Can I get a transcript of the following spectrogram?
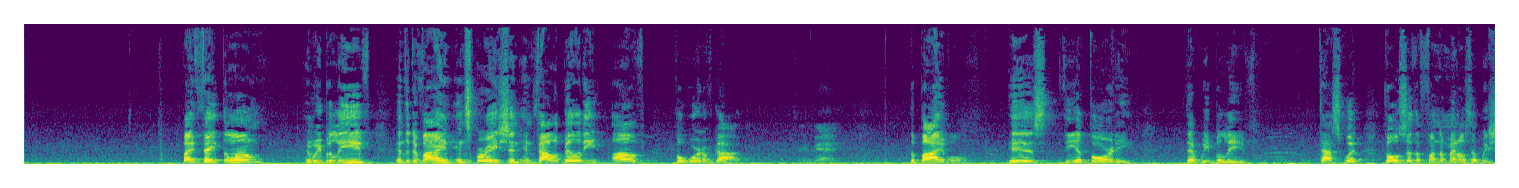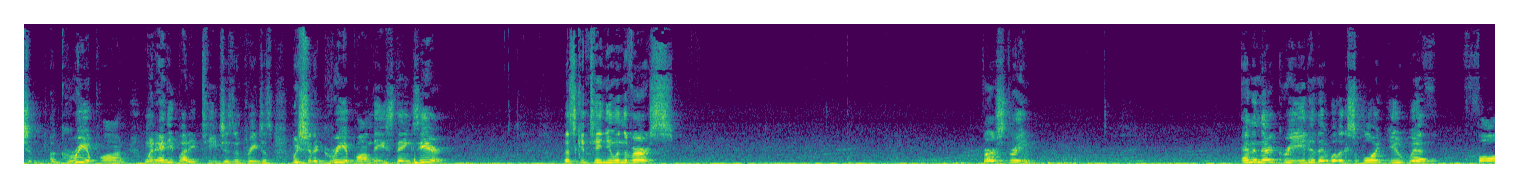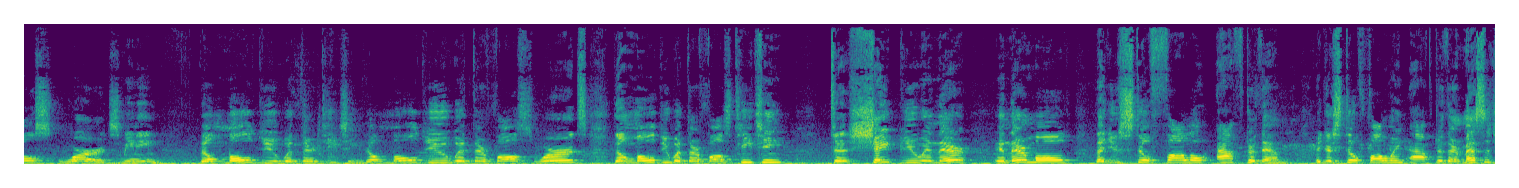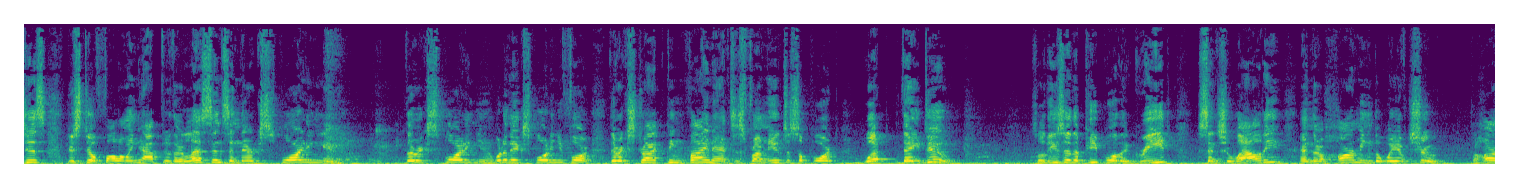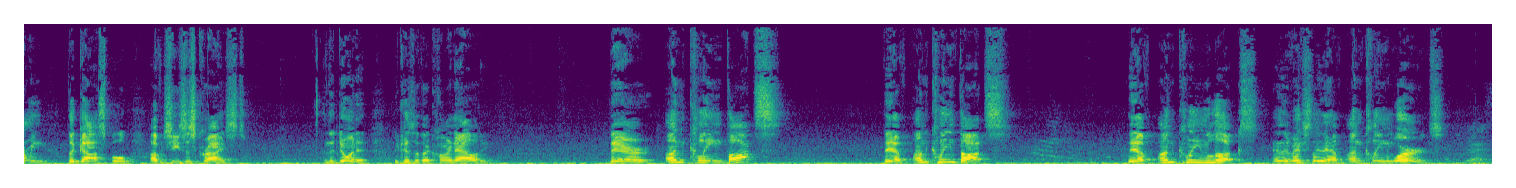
by faith alone, and we believe in the divine inspiration, and infallibility of the Word of God. Amen. The Bible is the authority that we believe. That's what those are the fundamentals that we should agree upon when anybody teaches and preaches. We should agree upon these things here. Let's continue in the verse. Verse 3 And in their greed, they will exploit you with false words, meaning they'll mold you with their teaching. They'll mold you with their false words. They'll mold you with their false teaching to shape you in their in their mold that you still follow after them. That you're still following after their messages, you're still following after their lessons, and they're exploiting you. They're exploiting you. What are they exploiting you for? They're extracting finances from you to support what they do. So these are the people that greed, sensuality, and they're harming the way of truth. They're harming the gospel of Jesus Christ. And they're doing it because of their carnality. Their unclean thoughts, they have unclean thoughts, they have unclean looks, and eventually they have unclean words. Yes.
